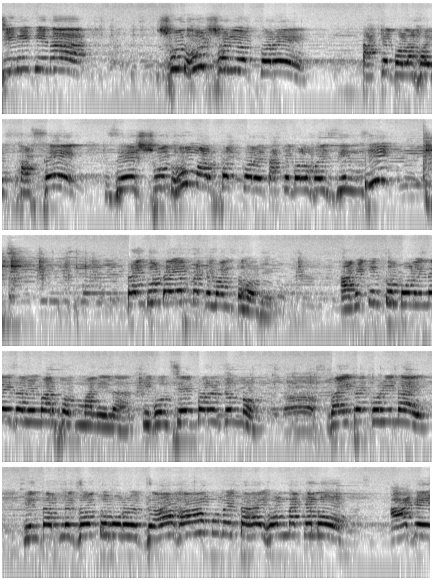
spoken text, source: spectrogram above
যিনি কিনা শুধু শরীয়ত করে তাকে বলা হয় ফাসেক। যে শুধু মারফত করে তাকে বলা হয় জিন্দিক। তাই দুটাই আপনাকে মানতে হবে। আমি কিন্তু বলি নাই যে আমি মারফত মানি না। কি বলছি একবারের জন্য? বা এটা করি নাই। কিন্তু আপনি যত বড় যা হা মনে তাই হন না কেন আগে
